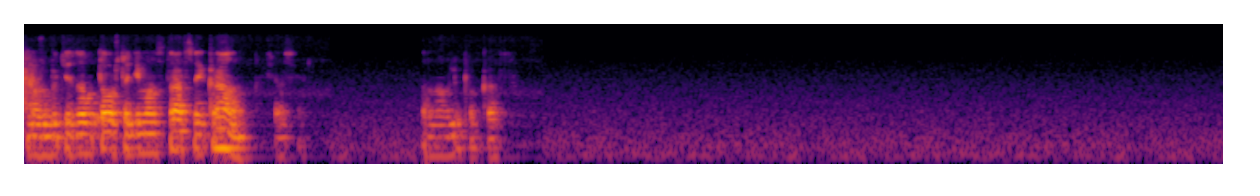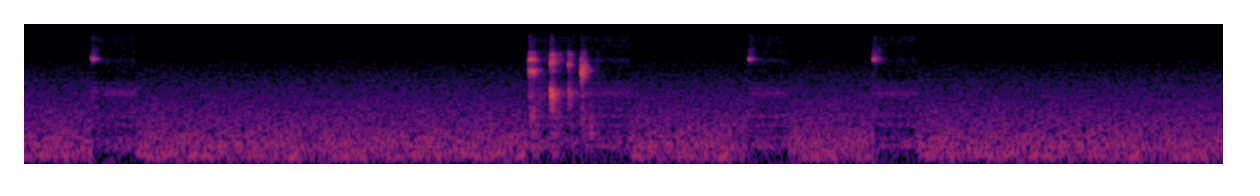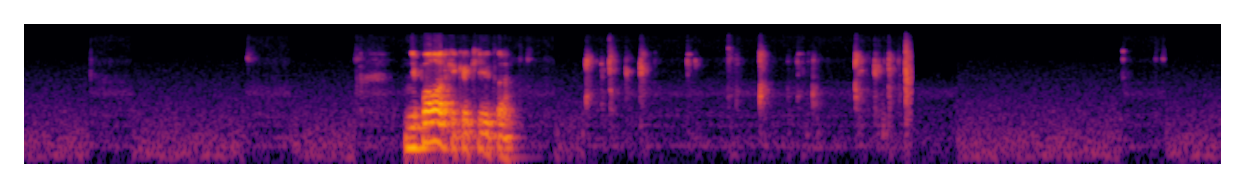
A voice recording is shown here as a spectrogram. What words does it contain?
Так, может быть из-за того, что демонстрация экрана. Сейчас я остановлю показ. Неполадки какие-то.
